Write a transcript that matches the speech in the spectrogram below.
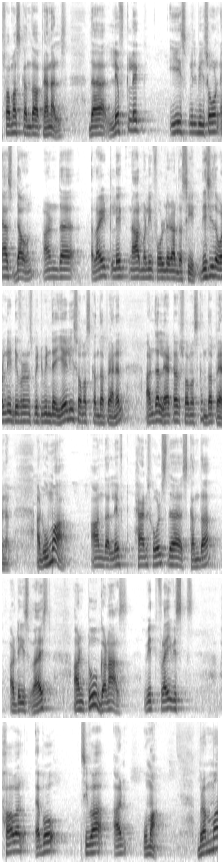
Somaskanda panels, the left leg is will be shown as down and the right leg normally folded on the seat. This is the only difference between the early Somaskanda panel and the later Somaskanda panel. And Uma on the left hand holds the skanda at his waist and two ganas with fly whisks hover above Shiva and Uma. Brahma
